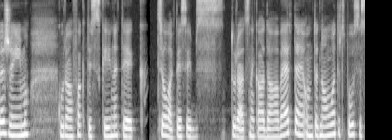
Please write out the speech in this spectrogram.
režīmu, kurā faktiski netiek cilvēktiesības turētas nekādā vērtē, un tad no otras puses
